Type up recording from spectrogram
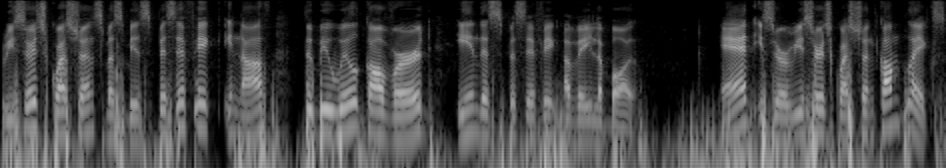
Research questions must be specific enough to be well covered in the specific available. And is your research question complex?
